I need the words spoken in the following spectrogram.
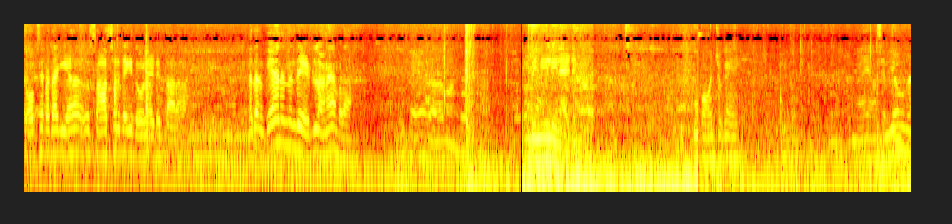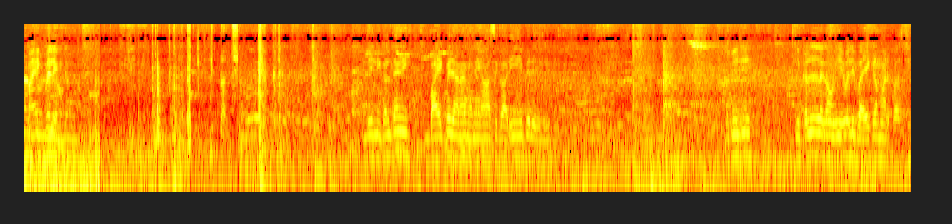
शॉप से पता किया वो सात सौ रुपए की दो लाइटें बता रहा। मैं तुम क्या ना रेट लाना है बड़ा। अभी नहीं ली लाइटें वो पहुँच चुके हैं। मैं यहाँ से बाइक पे लेके जाऊँगा। अच्छा ले निकलते हैं बाइक पे जाना है मैंने, यहाँ से गाड़ी यहीं पे रहेगी। अभी जी, निकलने लगा हूँ, ये वाली बाइक है हमारे पास थी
